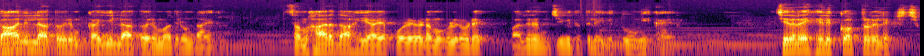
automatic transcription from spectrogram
കാലില്ലാത്തവരും കൈയില്ലാത്തവരും അതിലുണ്ടായിരുന്നു. സംഹാരദാഹിയായ പുഴയുടെ മുകളിലൂടെ പലരും ജീവിതത്തിലേക്ക് തൂങ്ങിക്കയറി. ചിലരെ ഹെലികോപ്റ്ററിൽ രക്ഷിച്ചു.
